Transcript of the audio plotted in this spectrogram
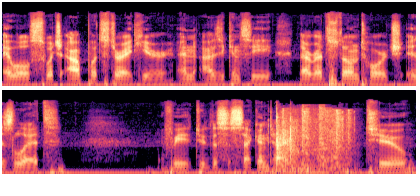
it will switch outputs to right here, and as you can see, that redstone torch is lit. If we do this a second time, two,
